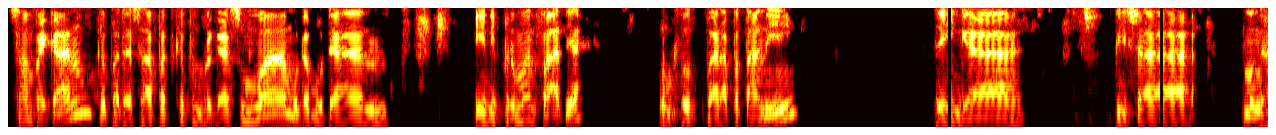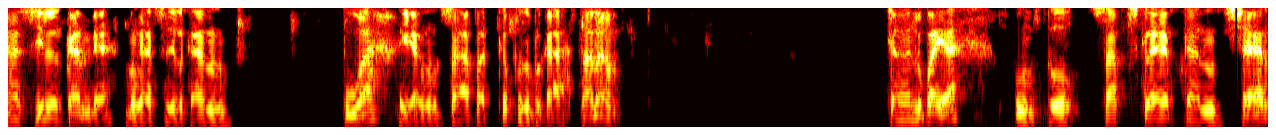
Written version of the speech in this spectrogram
sampaikan kepada sahabat kebun berkah semua. Mudah-mudahan ini bermanfaat ya untuk para petani sehingga bisa menghasilkan ya, menghasilkan buah yang sahabat kebun berkah tanam. Jangan lupa ya untuk subscribe dan share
